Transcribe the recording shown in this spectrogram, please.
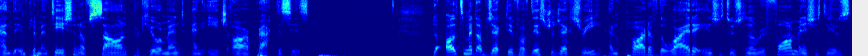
and the implementation of sound procurement and HR practices. The ultimate objective of this trajectory and part of the wider institutional reform initiatives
